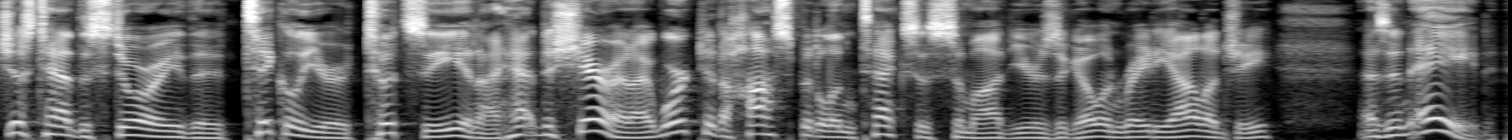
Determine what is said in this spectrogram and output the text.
just had the story the tickle your tootsie and I had to share it. I worked at a hospital in Texas some odd years ago in radiology as an aide.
